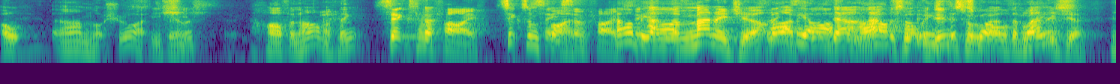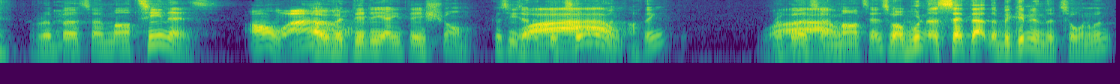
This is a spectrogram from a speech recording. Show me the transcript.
Oh, I'm not sure. To be honest, half and half, I think. Six and five. Six and Six five. and five. Six be And and- the manager, I be put half down. and That half. was what we means didn't talk about. The manager, Roberto Martinez, Oh, wow. over Didier Deschamps, because he's had a good tournament, I think. Roberto Martinez. So I wouldn't have said that at the beginning of the tournament,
